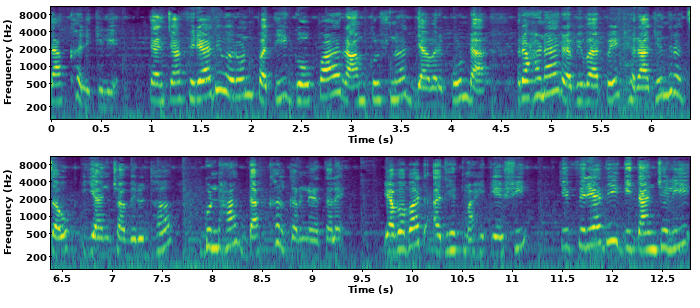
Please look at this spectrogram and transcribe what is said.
दाखल केली आहे त्यांच्या फिर्यादीवरून पती गोपाळ रामकृष्ण द्यावरकोंडा राहणार रविवार पेठ राजेंद्र चौक यांच्या विरुद्ध गुन्हा दाखल करण्यात आलाय. याबाबत अधिक माहिती अशी की फिर्यादी गीतांजली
